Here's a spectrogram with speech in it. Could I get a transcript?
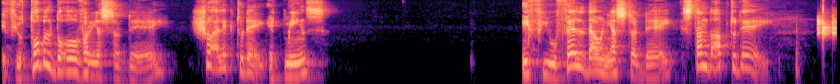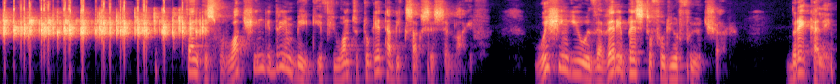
If you toppled over yesterday, show a leg today. It means if you fell down yesterday, stand up today. Thanks for watching. Dream big if you want to get a big success in life. Wishing you the very best for your future. بريك عليك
